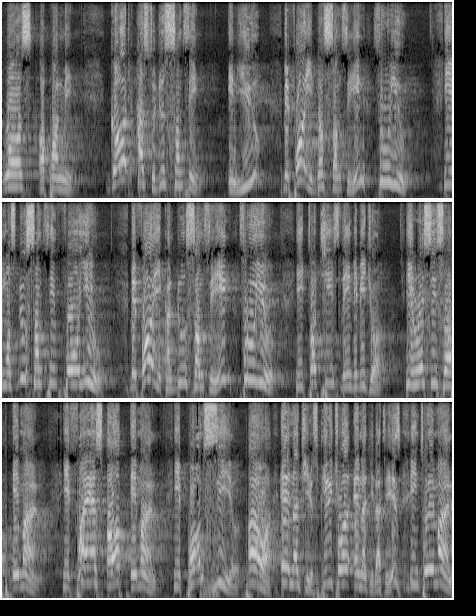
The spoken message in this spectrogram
was upon me. God has to do something in you before he does something through you. He must do something for you before he can do something through you. He touches the individual. He raises up a man. He fires up a man. He pumps zeal, power, energy, spiritual energy that is, into a man.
